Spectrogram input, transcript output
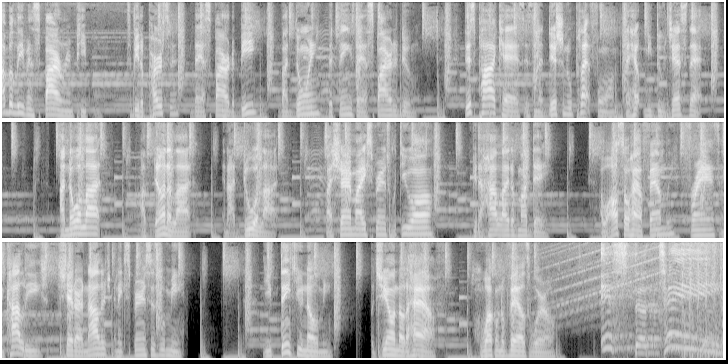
I believe inspiring people to be the person they aspire to be by doing the things they aspire to do. This podcast is an additional platform to help me do just that. I know a lot, I've done a lot, and I do a lot. By sharing my experience with you all, be the highlight of my day. I will also have family, friends, and colleagues share their knowledge and experiences with me. You think you know me, but you don't know the half. Welcome to Vell's World. It's the team.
